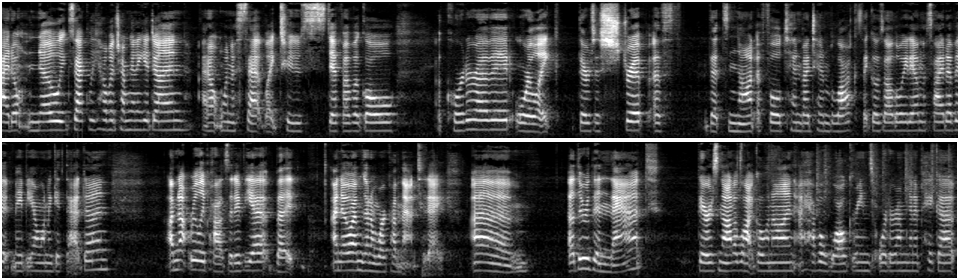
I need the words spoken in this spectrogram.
I don't know exactly how much I'm going to get done. I don't want to set like too stiff of a goal, a quarter of it, or like there's a strip of that's not a full 10 by 10 block that goes all the way down the side of it. Maybe I want to get that done. I'm not really positive yet, but I know I'm going to work on that today. Um, other than that, there's not a lot going on. I have a Walgreens order I'm going to pick up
